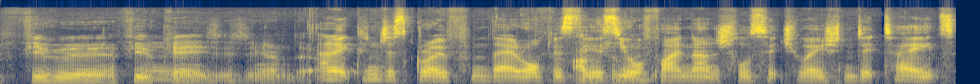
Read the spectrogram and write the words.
few few cases here and there. And it can just grow from there, obviously, as your financial situation dictates.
